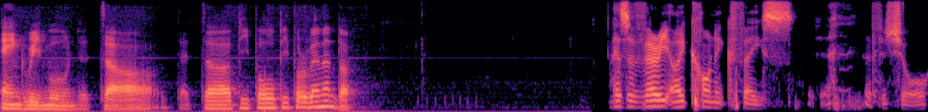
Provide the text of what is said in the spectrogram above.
angry moon that uh, that uh, people people remember. has a very iconic face, for sure.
